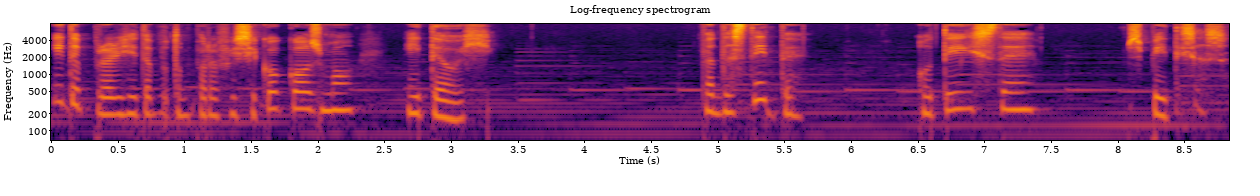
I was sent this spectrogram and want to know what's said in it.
είτε προέρχεται από τον παραφυσικό κόσμο είτε όχι. Φανταστείτε ότι είστε σπίτι σας.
